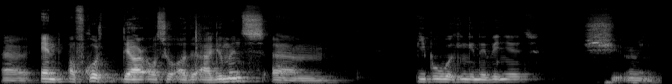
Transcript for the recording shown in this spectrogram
Uh, and of course, there are also other arguments. Um, people working in the vineyard, I mean,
